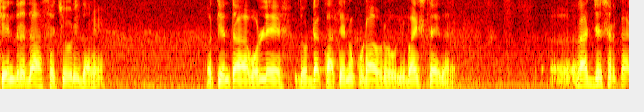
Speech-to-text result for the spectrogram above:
ಕೇಂದ್ರದ ಸಚಿವರಿದ್ದಾರೆ. ಅತ್ಯಂತ ಒಳ್ಳೆ ದೊಡ್ಡ ಖಾತೆನೂ ಕೂಡ ಅವರು ನಿಭಾಯಿಸ್ತಾ ಇದ್ದಾರೆ. ರಾಜ್ಯ ಸರ್ಕಾರ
